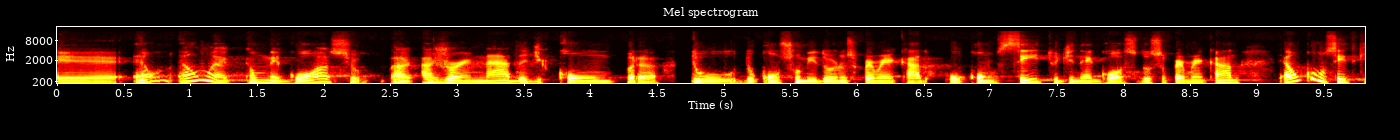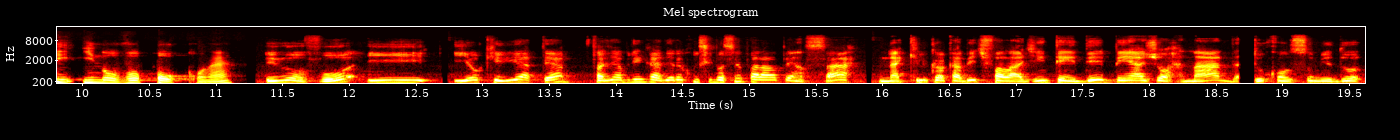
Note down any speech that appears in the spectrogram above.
é, é, um, é, um, é um negócio, a, a jornada de compra do, do consumidor no supermercado, o conceito de negócio do supermercado, é um conceito que inovou pouco, né? inovou e, e eu queria até fazer uma brincadeira com se você parar para pensar naquilo que eu acabei de falar, de entender bem a jornada do consumidor.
